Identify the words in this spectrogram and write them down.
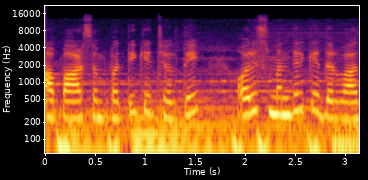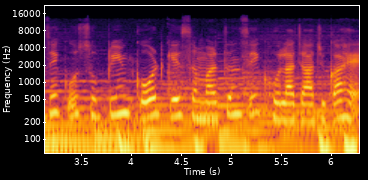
अपार संपत्ति के चलते और इस मंदिर के दरवाजे को सुप्रीम कोर्ट के समर्थन से खोला जा चुका है,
